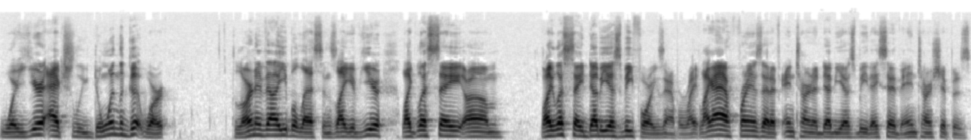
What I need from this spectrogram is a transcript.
where you're actually doing the good work, learning valuable lessons. Like if you're like let's say um, like let's say WSB for example, right? Like I have friends that have interned at WSB. They said the internship is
